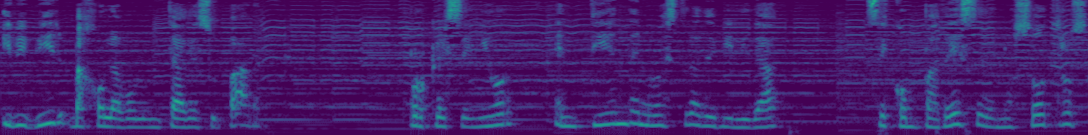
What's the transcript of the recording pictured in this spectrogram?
y vivir bajo la voluntad de su Padre porque el Señor entiende nuestra debilidad, se compadece de nosotros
